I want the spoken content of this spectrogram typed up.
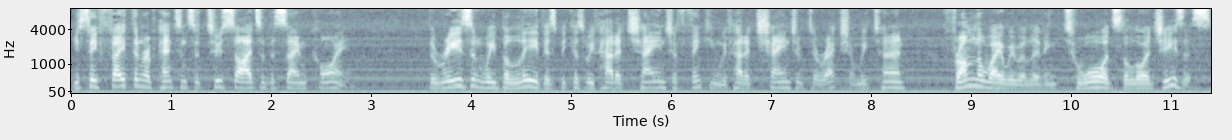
You see, faith and repentance are two sides of the same coin. The reason we believe is because we've had a change of thinking, we've had a change of direction. We turn from the way we were living towards the Lord Jesus.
